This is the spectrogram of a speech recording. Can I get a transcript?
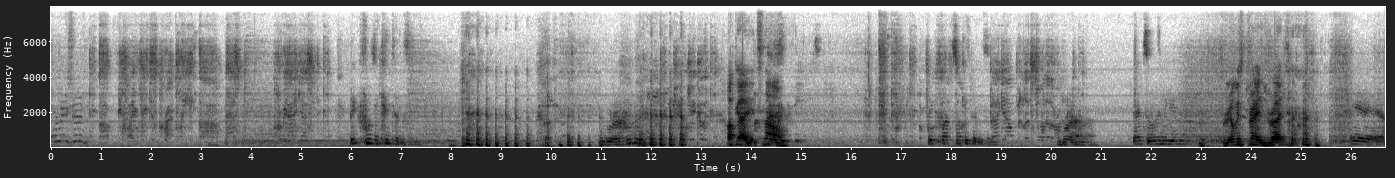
Formation. Uh, if I read this correctly, uh, acid. Muriatic acid. Big fuzzy kittens. Okay, okay, good. okay, it's now. Executed. Bag it up and let's do another round. Bruh. That's a really, Really strange, right? yeah.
